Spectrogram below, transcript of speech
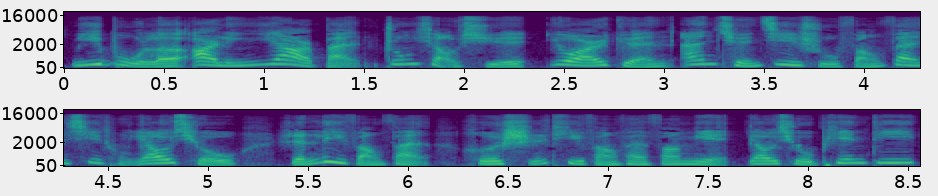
弥补了2012版中小学、幼儿园安全技术防范系统要求人力防范和实体防范方面要求偏低、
